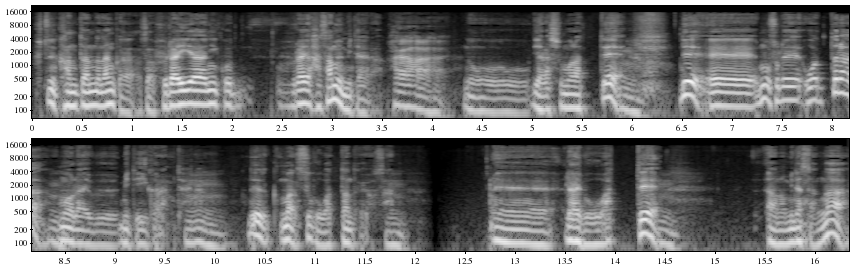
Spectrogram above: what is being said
普通に簡単ななんかさ、フライヤーにこう、フライヤー挟むみたいなはいはいはい。のをやらせてもらって、んで、えーもうそれ終わったら、もうライブ見ていいからみたいな。うん。で、まあすぐ終わったんだけどさ、うん。えーライブ終わって、ん。あの皆さんが、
